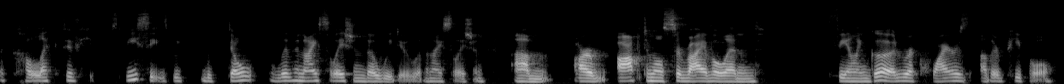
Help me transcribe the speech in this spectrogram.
a collective species. We we don't live in isolation, though we do live in isolation. Um, our optimal survival and feeling good requires other people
